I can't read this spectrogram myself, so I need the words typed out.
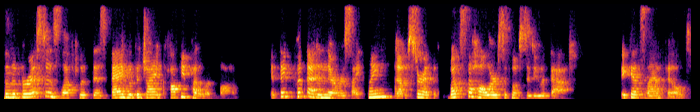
So the mm-hmm. barista is left with this bag with a giant coffee puddle at the bottom. If they put that in their recycling dumpster, the, what's the hauler supposed to do with that? It gets landfilled.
